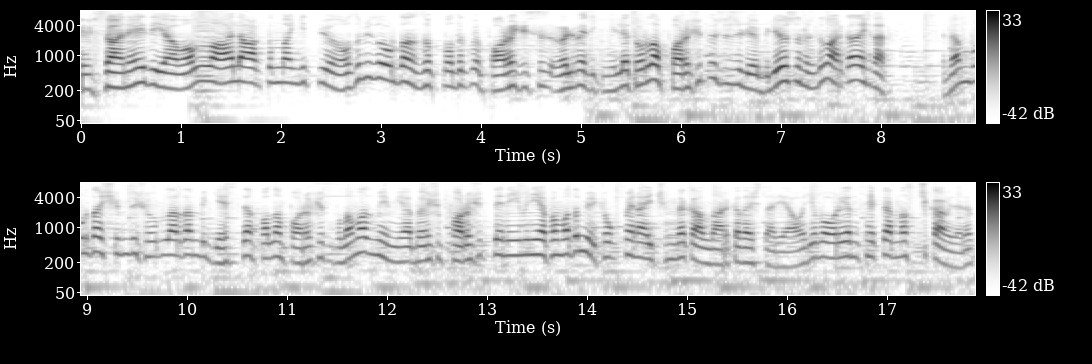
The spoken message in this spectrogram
efsaneydi ya. Vallahi hala aklımdan gitmiyor. Nasıl biz oradan zıpladık ve paraşütsüz ölmedik? Millet orada paraşütle süzülüyor biliyorsunuz değil mi arkadaşlar ben burada şimdi şuralardan bir geçsem falan paraşüt bulamaz mıyım ya? Ben şu paraşüt deneyimini yapamadım ya çok fena içimde kaldı arkadaşlar ya. Acaba oraya tekrar nasıl çıkabilirim?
